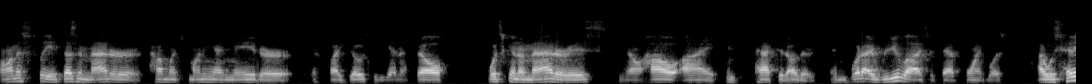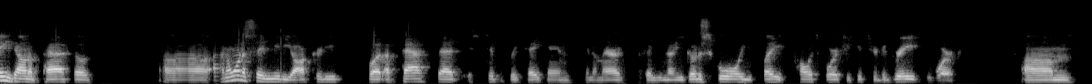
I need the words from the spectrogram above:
honestly, it doesn't matter how much money I made or if I go to the NFL. What's going to matter is, you know, how I impacted others. And what I realized at that point was I was heading down a path of, uh, I don't want to say mediocrity, but a path that is typically taken in America. You know, you go to school, you play college sports, you get your degree, you work. Um,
